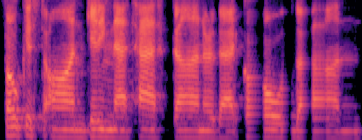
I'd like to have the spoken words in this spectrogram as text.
focused on getting that task done or that goal done.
